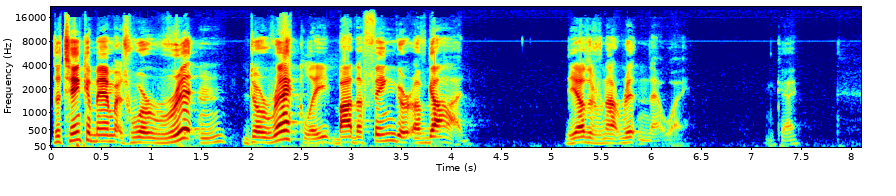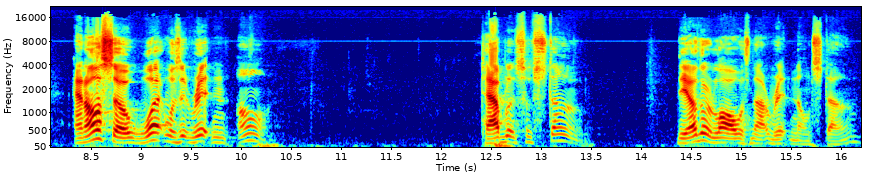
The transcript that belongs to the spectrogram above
the Ten Commandments were written directly by the finger of God. The others were not written that way. Okay? And also, what was it written on? Tablets of stone. The other law was not written on stone.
